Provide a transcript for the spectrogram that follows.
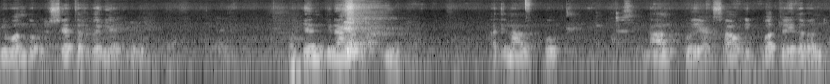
ಈ ಒಂದು ಕ್ಷೇತ್ರದಲ್ಲಿ ಏನು ದಿನಾಂಕ? ಹದಿನಾಲ್ಕು, ನಾಲ್ಕು, ಎರಡು ಸಾವಿರದ ಇಪ್ಪತ್ತೈದರಂದು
